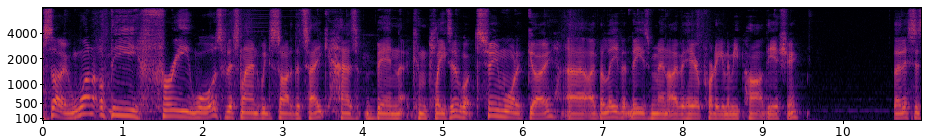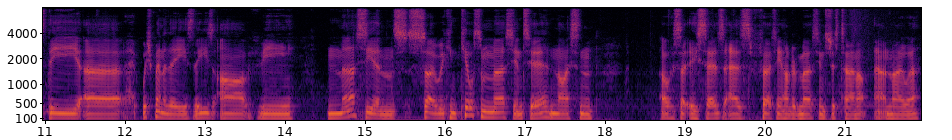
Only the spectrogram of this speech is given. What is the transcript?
So, one of the three wars for this land we decided to take has been completed. We've got two more to go. Uh, I believe that these men over here are probably going to be part of the issue. So this is the... Uh, which men are these? These are the Mercians. So we can kill some Mercians here, nice and... Oh, so he says, as 1,300 Mercians just turn up out of nowhere.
